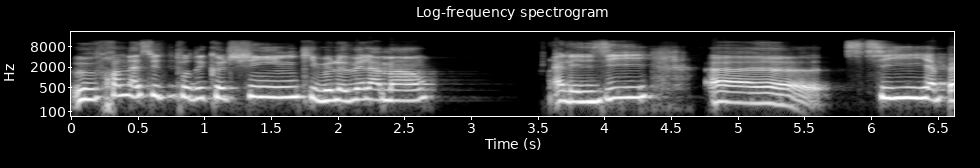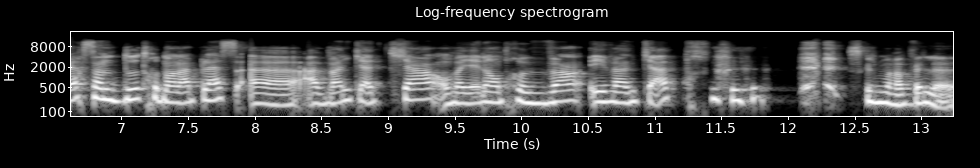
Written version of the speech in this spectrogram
veut prendre la suite pour du coaching, qui veut lever la main? Allez-y. Euh, S'il y a personne d'autre dans la place euh, à 24K, on va y aller entre 20 et 24. Parce que je me rappelle euh,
